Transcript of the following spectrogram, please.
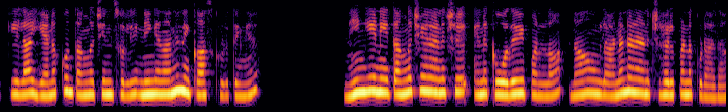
அக்கீலா எனக்கும் தங்கச்சின்னு சொல்லி நீங்கள் தானே நீ காசு கொடுத்தீங்க? நீங்கள் என்னை தங்கச்சியை நினச்சி எனக்கு உதவி பண்ணலாம் நான் உங்களை அண்ணனை நினச்சி ஹெல்ப் பண்ணக்கூடாதா?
